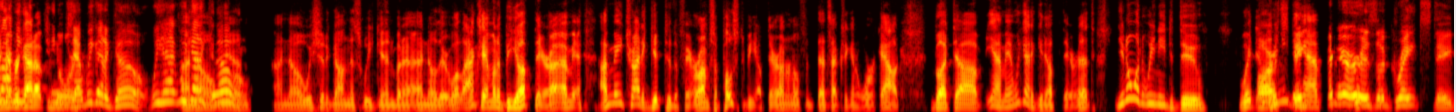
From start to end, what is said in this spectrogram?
Rodney, never got up north. That. We gotta go. We have. We I gotta know, go. man. I know we should have gone this weekend, but I, I know there. Well, actually, I'm going to be up there. I, I mean, I may try to get to the fair. I'm supposed to be up there. I don't know if that's actually going to work out, but uh, yeah, man, we got to get up there. That, you know what we need to do? Our we need to state have. fair is a great state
